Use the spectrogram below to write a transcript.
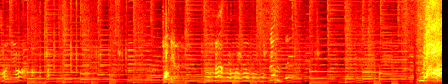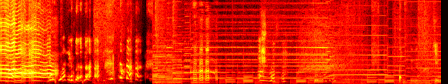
전혀. 아! 아, 뭐 이거 뭐못 가는데 이게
